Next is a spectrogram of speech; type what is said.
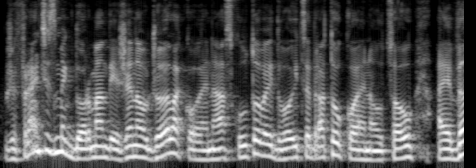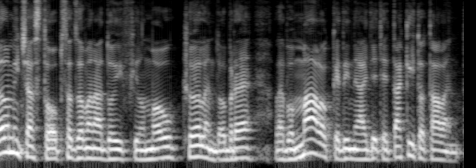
že Frances McDormand je ženou Joela Coena z kultovej dvojice bratov Coenovcov a je veľmi často obsadzovaná do ich filmov, čo je len dobré, lebo málo kedy nájdete takýto talent.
